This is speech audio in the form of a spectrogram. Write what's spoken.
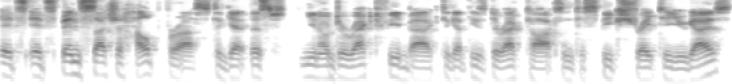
it's it's been such a help for us to get this you know direct feedback to get these direct talks and to speak straight to you guys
